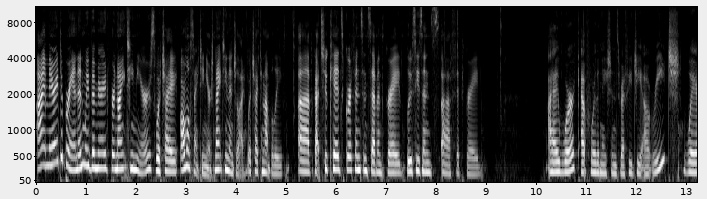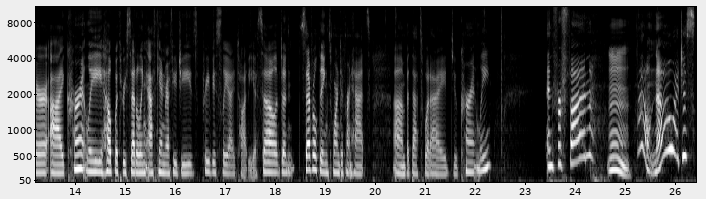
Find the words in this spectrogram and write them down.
I'm married to Brandon. We've been married for 19 years, which I almost 19 years, 19 in July, which I cannot believe. Uh, I've got two kids. Griffin's in seventh grade. Lucy's in uh, fifth grade. I work at For the Nations Refugee Outreach, where I currently help with resettling Afghan refugees. Previously, I taught ESL. I've done several things, worn different hats, um, but that's what I do currently. And for fun, Mm. I don't know. I just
